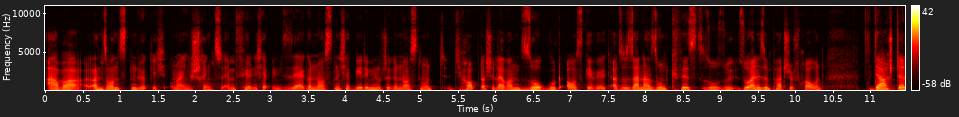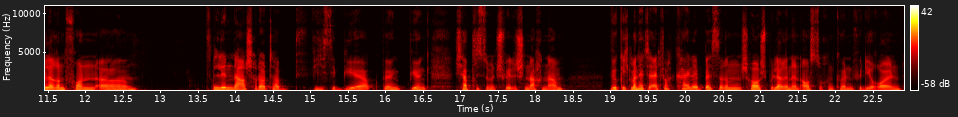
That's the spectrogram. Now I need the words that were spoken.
Aber ansonsten wirklich uneingeschränkt zu empfehlen. Ich habe ihn sehr genossen. Ich habe jede Minute genossen und die Hauptdarsteller waren so gut ausgewählt. Also Sanna Sundquist, so, so eine sympathische Frau und die Darstellerin von äh, Linda Charlotta, wie hieß die, Björk, Björk, Björk. Ich habe nicht so mit schwedischen Nachnamen. Wirklich, man hätte einfach keine besseren Schauspielerinnen aussuchen können für die Rollen.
